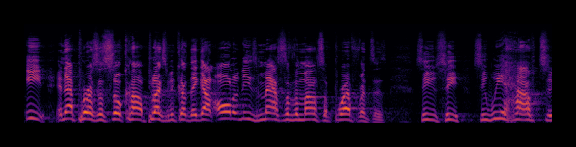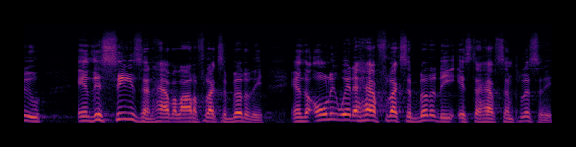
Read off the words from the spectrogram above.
eat. And that person's so complex because they got all of these massive amounts of preferences. See, see, see, we have to, in this season, have a lot of flexibility. And the only way to have flexibility is to have simplicity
